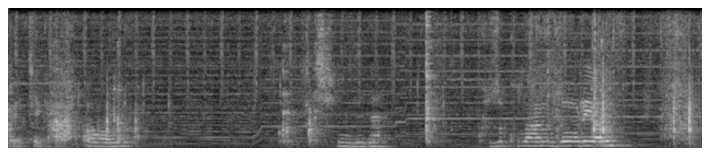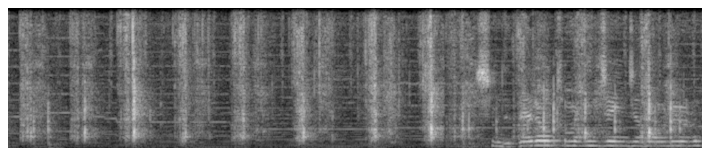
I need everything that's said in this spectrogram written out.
Böyle tekrar alalım. Şimdi de kuzu kulağını doğrayalım. Şimdi dereotumu ince ince doğruyorum.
